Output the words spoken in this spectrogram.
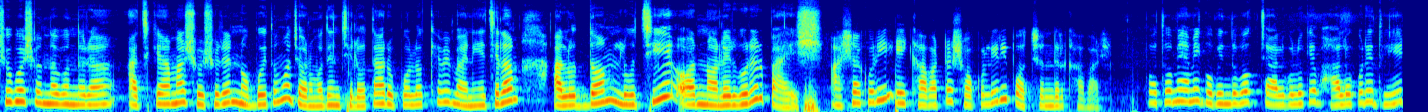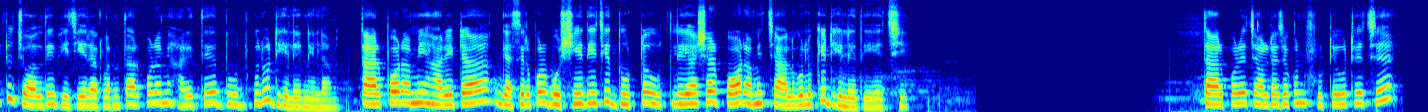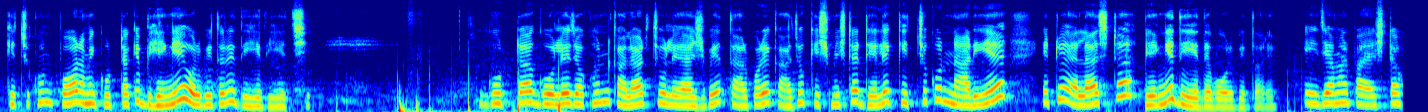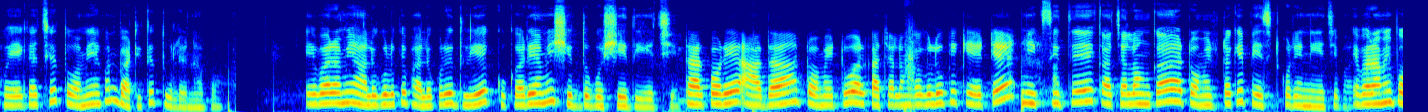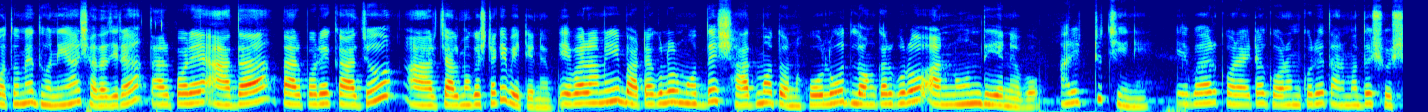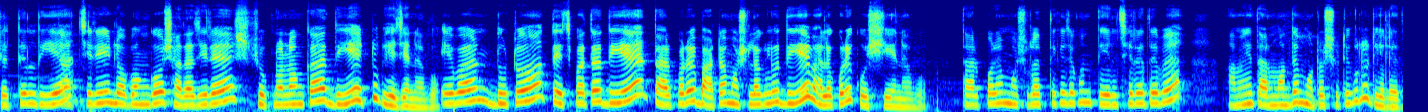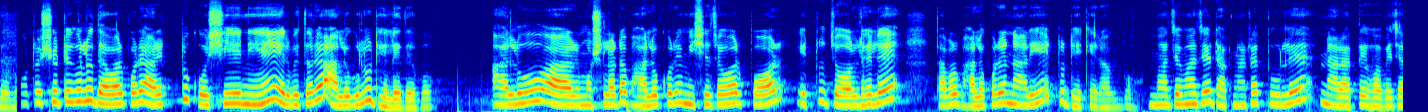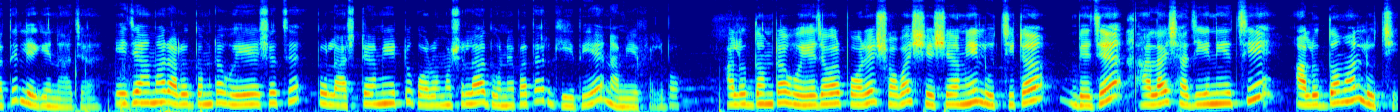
শুভ সন্ধ্যা বন্ধুরা। আজকে আমার শ্বশুরের নব্বইতম জন্মদিন ছিল। তার উপলক্ষে আমি বানিয়েছিলাম আলুর দম লুচি আর নলের গুড়ের পায়েস। আশা করি এই খাবারটা সকলেরই পছন্দের খাবার। প্রথমে আমি গোবিন্দভোগ চালগুলোকে ভালো করে ধুয়ে একটু জল দিয়ে ভিজিয়ে রাখলাম। তারপর আমি হাঁড়িতে দুধগুলো ঢেলে নিলাম। তারপর আমি হাঁড়িটা গ্যাসের উপর বসিয়ে দিয়েছি। দুধটা উতলিয়ে আসার পর আমি চালগুলোকে ঢেলে দিয়েছি। তারপরে চালটা যখন ফুটে উঠেছে, কিছুক্ষণ পর আমি গুড়টাকে ভেঙে ওর ভিতরে দিয়ে দিয়েছি। গুড়টা গলে যখন কালার চলে আসবে, তারপরে কাজু কিশমিশটা ঢেলে কিছুক্ষণ নাড়িয়ে একটু এলাচটা ভেঙে দিয়ে দেবো ওর ভিতরে। এই যে আমার পায়েসটা হয়ে গেছে, তো আমি এখন বাটিতে তুলে নেব। এবার আমি আলুগুলোকে ভালো করে ধুয়ে কুকারে আমি সিদ্ধ বসিয়ে দিয়েছি। তারপরে আদা টমেটো আর কাঁচা লঙ্কাগুলোকে কেটে মিক্সিতে কাঁচা লঙ্কা আর টমেটোটাকে পেস্ট করে নিয়েছি। এবার আমি প্রথমে ধনিয়া সাদা জিরা তারপরে আদা তারপরে কাজু আর চালমগজটাকে বেটে নেব। এবার আমি বাটাগুলোর মধ্যে স্বাদ মতন হলুদ লঙ্কার গুঁড়ো আর নুন দিয়ে নেব। আর একটু চিনি। এবার কড়াইটা গরম করে তার মধ্যে সর্ষের তেল দিয়ে চিনি লবঙ্গ, সাদা জিরে, শুকনো লঙ্কা দিয়ে একটু ভেজে নেব। এবার দুটো তেজপাতা দিয়ে তারপরে বাটা মশলাগুলো দিয়ে ভালো করে কষিয়ে নেব। তারপরে মশলার থেকে যখন তেল ছেড়ে দেবে, আমি তার মধ্যে মটরশুঁটিগুলো ঢেলে দেবো। মটরশুঁটিগুলো দেওয়ার পরে আরেকটু কষিয়ে নিয়ে এর ভিতরে আলুগুলো ঢেলে দেবো। আলু আর মশলাটা ভালো করে মিশে যাওয়ার পর একটু জল ঢেলে তারপর ভালো করে নাড়িয়ে একটু ঢেকে রাখব। মাঝে মাঝে ঢাকনাটা তুলে নাড়াতে হবে যাতে লেগে না যায়। এই যে আমার আলুর দমটা হয়ে এসেছে, তো লাস্টে আমি একটু গরম মশলা, ধনে পাতা আর ঘি দিয়ে নামিয়ে ফেলব। আলুর দমটা হয়ে যাওয়ার পরে সবার শেষে আমি লুচিটা ভেজে থালায় সাজিয়ে নিয়েছি আলুর দম আর লুচি।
